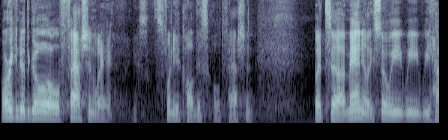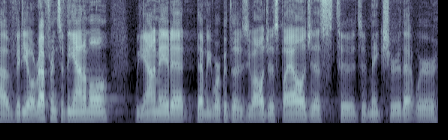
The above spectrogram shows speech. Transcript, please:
Or we can do it the good old-fashioned way It's funny to call this old fashioned. But uh, manually, so we, we, we have video reference of the animal, we animate it, then we work with the zoologists, biologists to, to make sure that we're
